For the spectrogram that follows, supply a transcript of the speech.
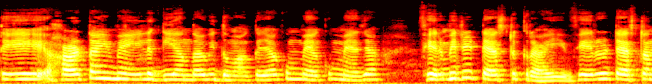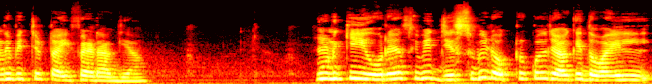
ਤੇ ਹਰ ਟਾਈਮ ਐਂ ਹੀ ਲੱਗੀ ਜਾਂਦਾ ਵੀ ਦਿਮਾਗ ਜਾ, ਘੁੰਮਿਆ ਘੁੰਮਿਆ ਜਾ। ਫਿਰ ਮੇਰੇ ਟੈਸਟ ਕਰਾਏ, ਫਿਰ ਟੈਸਟਾਂ ਦੇ ਵਿੱਚ ਟਾਈਫਾਇਡ ਆ ਗਿਆ। ਹੁਣ ਕੀ ਹੋ ਰਿਹਾ ਸੀ ਵੀ ਜਿਸ ਵੀ ਡਾਕਟਰ ਕੋਲ ਜਾ ਕੇ ਦਵਾਈ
